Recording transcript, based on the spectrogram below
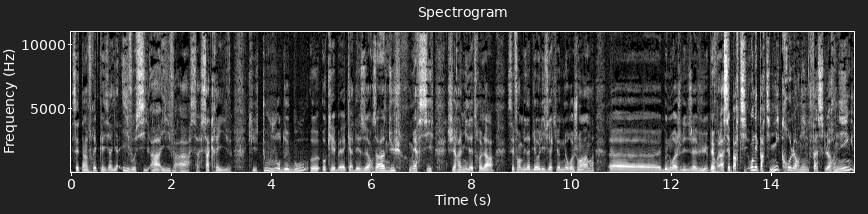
c'est un vrai plaisir. Il y a Yves aussi, ah Yves, ah ça, sacré Yves, qui est toujours debout euh, au Québec à des heures indues. Merci cher ami d'être là, c'est formidable. Il y a Olivia qui vient de nous rejoindre. Benoît, je déjà vu. Ben voilà, c'est parti. On est parti. Micro-learning, fast learning.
